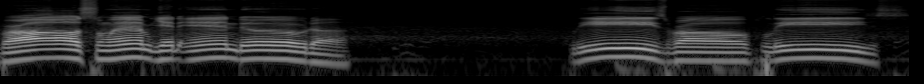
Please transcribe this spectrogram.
Bro, swim, get in, dude. Please, bro, please.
